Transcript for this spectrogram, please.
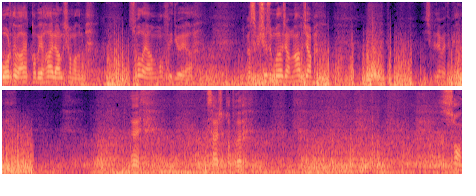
bordo ve ayakkabıya hala alışamadım. Sol ayağımı mahvediyor ya. Nasıl bir çözüm bulacağım, ne yapacağım? Hiç bilemedim yani. Evet. Hisarcı kapı. Son.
